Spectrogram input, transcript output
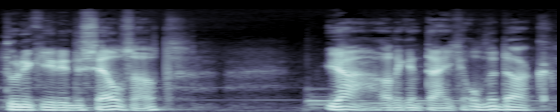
toen ik hier in de cel zat, ja, had ik een tijdje onderdak.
